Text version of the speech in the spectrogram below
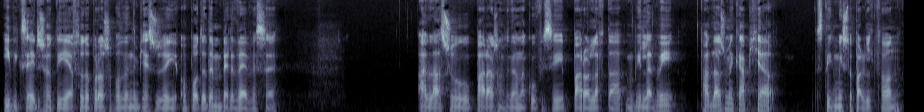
ήδη ξέρεις ότι αυτό το πρόσωπο δεν είναι πια στη ζωή οπότε δεν μπερδεύεσαι αλλά σου παράσουν αυτή την ανακούφιση παρόλα αυτά. Δηλαδή φαντάζομαι κάποια στιγμή στο παρελθόν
